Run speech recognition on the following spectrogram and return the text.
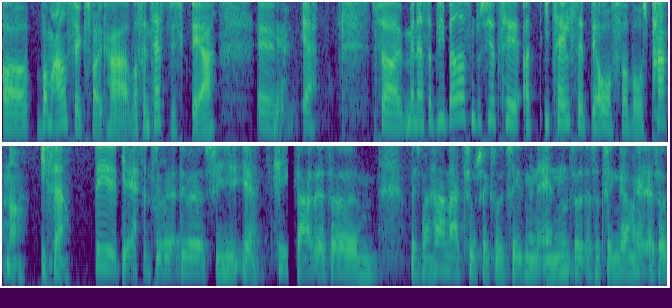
og hvor meget sex folk har, hvor fantastisk det er. Øh, yeah. Ja. Så, men altså blive bedre, som du siger, til at i talsætte det over for vores partnere især. Det, det ja, er centralt. Det vil, det vil jeg sige, ja, helt klart. Altså, øhm, hvis man har en aktiv seksualitet med en anden, så, så tænker jeg, man, altså,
